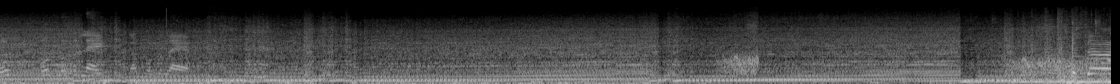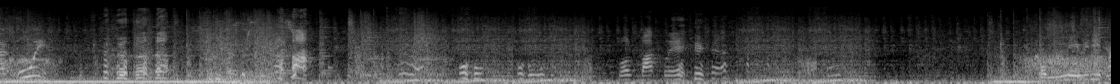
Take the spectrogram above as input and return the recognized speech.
รถรถรถมันแรงนะครับรถมันแรงผมจะอุ้ยโอ้โหโอ้โหรถบักเลย ผมมีวิธีท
